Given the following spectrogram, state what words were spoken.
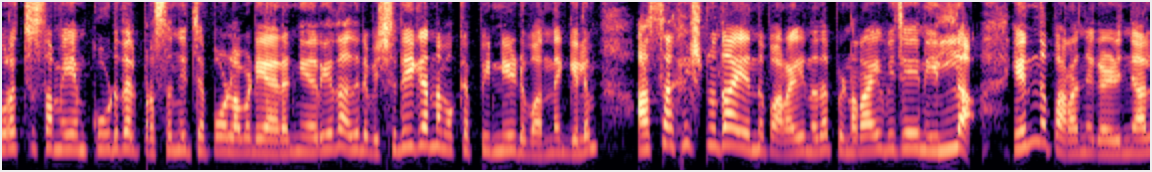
കുറച്ച് സമയം കൂടുതൽ പ്രസംഗിച്ചപ്പോൾ അവിടെ അരങ്ങേറിയത്. അതിന് വിശദീകരണമൊക്കെ പിന്നീട് വന്നെങ്കിലും അസഹിഷ്ണുത എന്ന് പറയുന്നത് പിണറായി വിജയൻ ഇല്ല എന്ന് പറഞ്ഞു കഴിഞ്ഞാൽ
